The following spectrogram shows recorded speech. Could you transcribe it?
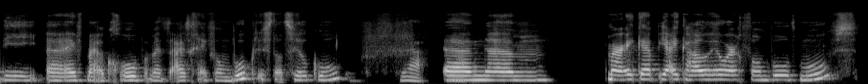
Die heeft mij ook geholpen met het uitgeven van een boek. Dus dat is heel cool. Ja. En, ehm, maar ik, heb, ja, ik hou heel erg van bold moves.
